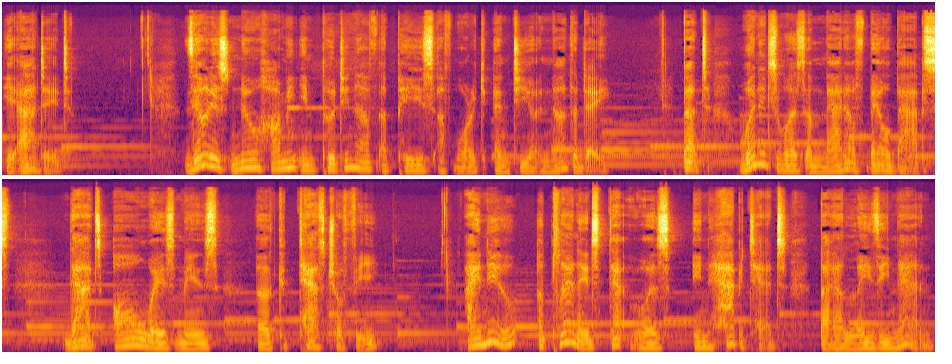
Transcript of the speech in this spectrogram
he added. There is no harm in putting off a piece of work until another day. But when it was a matter of baobabs, that always means a catastrophe. I knew a planet that was inhabited by a lazy man.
